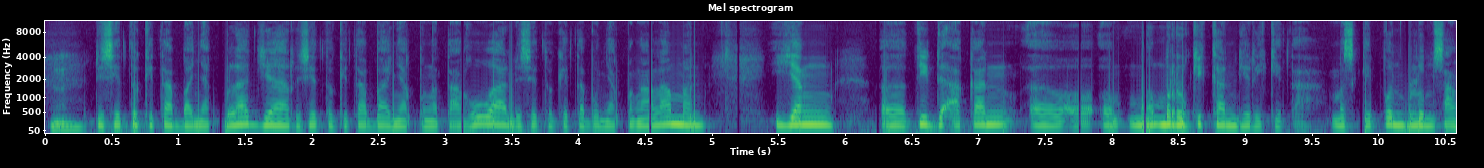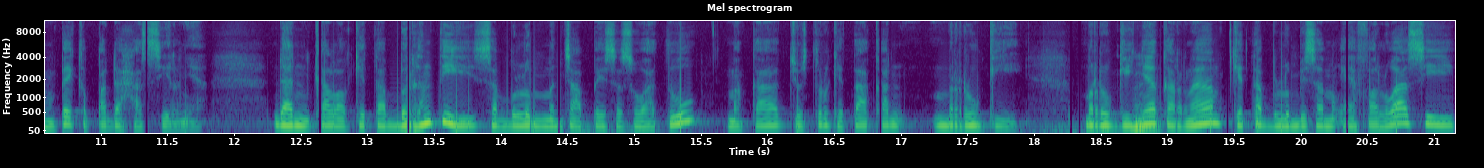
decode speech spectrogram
Hmm. Di situ kita banyak belajar, di situ kita banyak pengetahuan, di situ kita banyak pengalaman yang uh, tidak akan uh, merugikan diri kita meskipun belum sampai kepada hasilnya. Dan kalau kita berhenti sebelum mencapai sesuatu, maka justru kita akan merugi. Meruginya hmm. karena kita belum bisa mengevaluasi,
